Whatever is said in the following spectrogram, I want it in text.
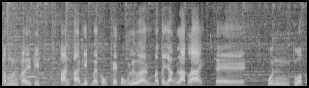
สมุนไพรที่ผ่านผ่าดิบมาคงแกคงเลื่อนมันก็อย่างหลากหลายแต่คนทั่วไป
